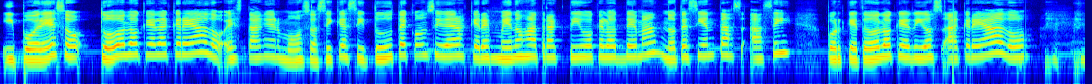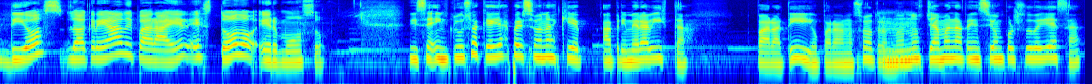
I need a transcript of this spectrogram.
y por eso todo lo que Él ha creado es tan hermoso. Así que si tú te consideras que eres menos atractivo que los demás, no te sientas así, porque todo lo que Dios ha creado, Dios lo ha creado y para Él es todo hermoso. Dice, incluso aquellas personas que a primera vista, para ti o para nosotros, no nos llaman la atención por su belleza,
